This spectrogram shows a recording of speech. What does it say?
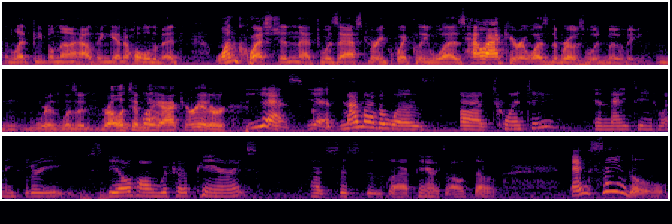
and let people know how they can get a hold of it. One question that was asked very quickly was how accurate was the Rosewood movie? Was it relatively Well- accurate, or Yes, yes. My mother was uh, 20 in 1923, still home with her parents, her sister's uh, parents also, and single.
